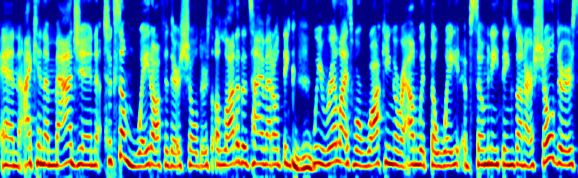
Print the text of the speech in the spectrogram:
And I can imagine took some weight off of their shoulders. A lot of the time, I don't think mm-hmm. we realize we're walking around with the weight of so many things on our shoulders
